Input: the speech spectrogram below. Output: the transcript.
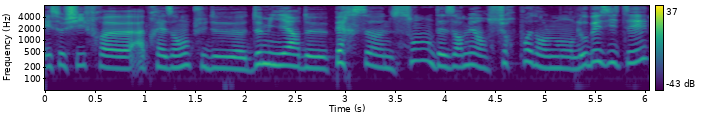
Et ce chiffre, euh, à présent, plus de 2 milliards de personnes sont désormais en surpoids dans le monde. L'obésité,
